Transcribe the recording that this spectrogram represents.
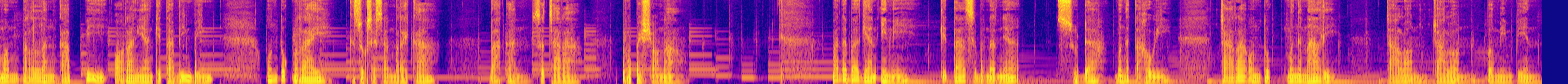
memperlengkapi orang yang kita bimbing untuk meraih kesuksesan mereka, bahkan secara profesional. Pada bagian ini, kita sebenarnya sudah mengetahui cara untuk mengenali calon-calon pemimpin,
